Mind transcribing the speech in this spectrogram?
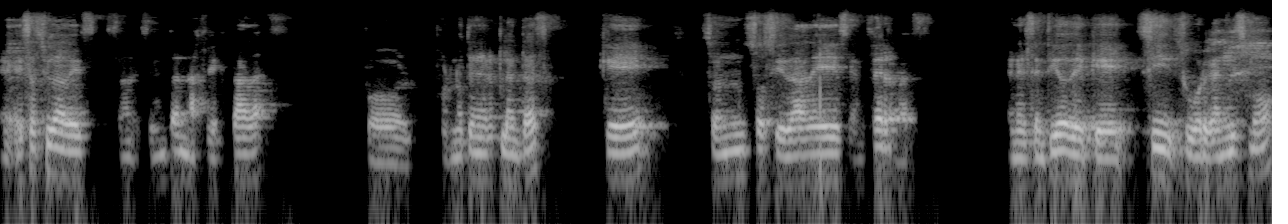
Eh, esas ciudades se ven tan afectadas por, por no tener plantas que son sociedades enfermas, en el sentido de que sí, su organismo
